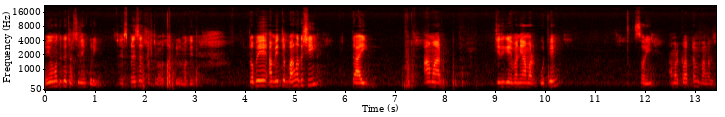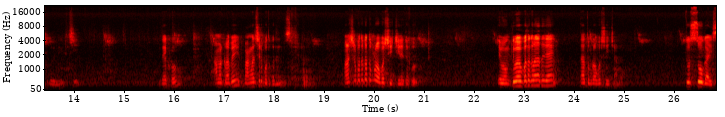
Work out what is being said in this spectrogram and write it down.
রিয়েল মাদ্রিদের জার্সি নিয়ে করি। স্পেন্সার সবচেয়ে ভালো ক্লাব রিয়েল মাদ্রিদ তবে আমি একজন বাংলাদেশি তাই আমার যেদিকে মানে আমার কোচে সরি আমার ক্লাবটা আমি বাংলাদেশি করে নিয়েছি। দেখো, আমার ক্লাবে বাংলাদেশের পতাকা দিয়ে দিচ্ছে বাংলাদেশের পতাকা তোমরা অবশ্যই চিনে থাকো। এবং কীভাবে পতাকা লাগাতে যায়, তা তোমরা অবশ্যই জানো। তো সো গাইস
